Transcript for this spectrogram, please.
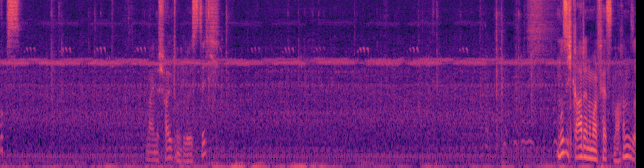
ups, meine Schaltung löst sich. Muss ich gerade nochmal festmachen. So,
